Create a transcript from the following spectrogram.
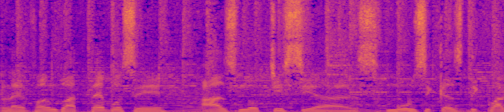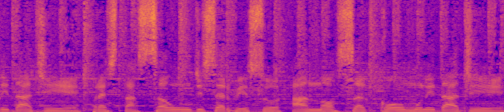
levando até você as notícias, músicas de qualidade, prestação de serviço à nossa comunidade,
